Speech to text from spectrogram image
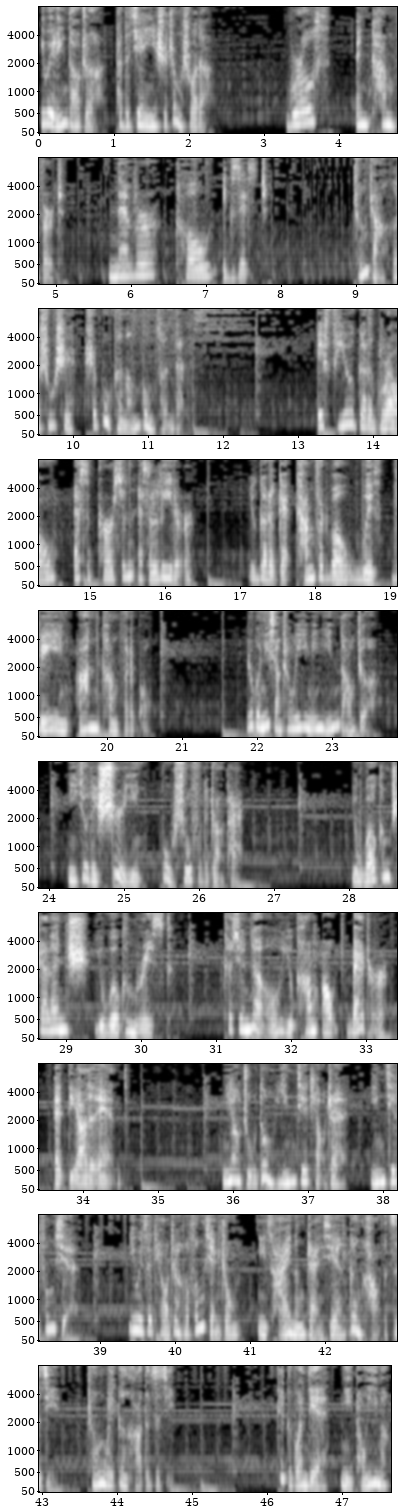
一位领导者他的建议是这么说的：Growth and comfort never coexist。成长和舒适是不可能共存的。If you gotta grow as a person, as a leader, you gotta get comfortable with being uncomfortable. 如果你想成为一名引导者，你就得适应不舒服的状态。 You welcome challenge, you welcome risk, cause you know you come out better at the other end. 你要主动迎接挑战，迎接风险，因为在挑战和风险中，你才能展现更好的自己，成为更好的自己。这个观点你同意吗？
